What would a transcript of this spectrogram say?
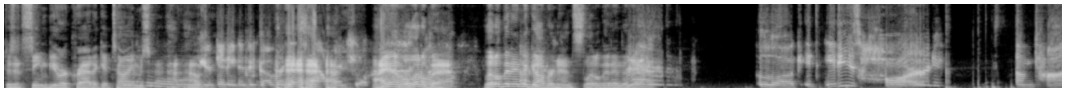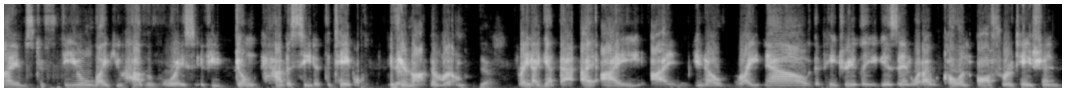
does it seem bureaucratic at times? Mm, how, You're getting into governance now, aren't you? I am a little bit, a little bit into governance, a little bit into that. Look, it, it is hard sometimes to feel like you have a voice if you don't have a seat at the table, if yeah. you're not in the room. Yeah. Right, I get that. I, I, I'm, you know, right now the Patriot League is in what I would call an off rotation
